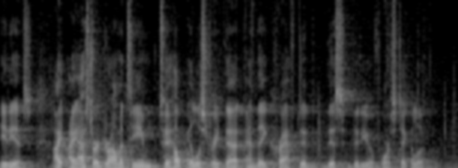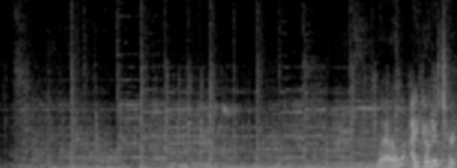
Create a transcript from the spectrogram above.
It is. I, I asked our drama team to help illustrate that, and they crafted this video for us. Take a look. Well, I go to church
